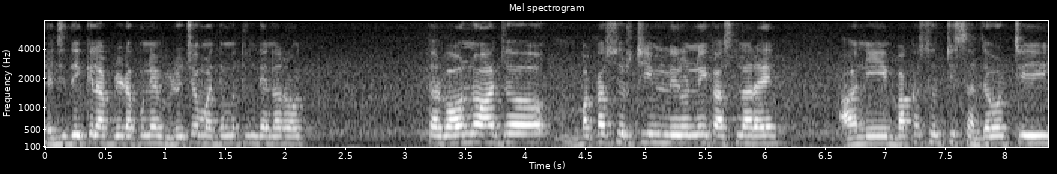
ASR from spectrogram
याची देखील अपडेट आपण या व्हिडिओच्या माध्यमातून देणार आहोत. तर भाऊंनो आज बकासूरची मिरवणूक असणार आहे. आणि बकासूरची सजावटची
